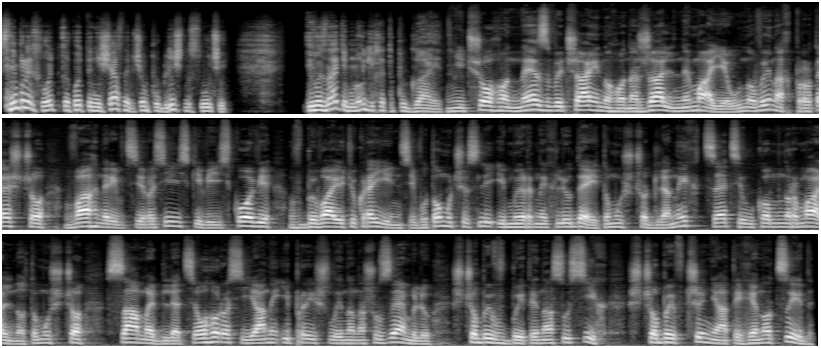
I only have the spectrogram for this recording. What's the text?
с ним происходит какой-то несчастный, причем публичный случай. И вы знаете, многих это пугает. Нічого незвичайного, на жаль, немає у новинах про те, що вагнерівці, російські військові вбивають українців, у тому числі і мирних людей, тому що для них це цілком нормально, тому що саме для цього росіяни і прийшли на нашу землю, щоби вбити нас усіх, щоби вчиняти геноцид.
